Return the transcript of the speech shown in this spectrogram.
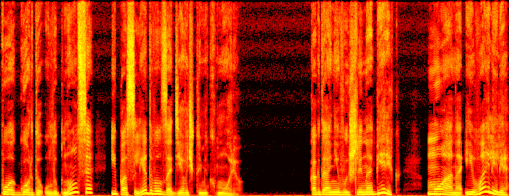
Пуа гордо улыбнулся и последовал за девочками к морю. Когда они вышли на берег, Моана и Вайлили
